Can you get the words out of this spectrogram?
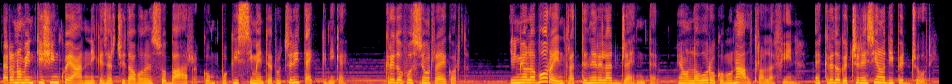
Erano 25 anni che esercitavo nel suo bar, con pochissime interruzioni tecniche. Credo fosse un record. Il mio lavoro è intrattenere la gente, è un lavoro come un altro alla fine, e credo che ce ne siano di peggiori.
